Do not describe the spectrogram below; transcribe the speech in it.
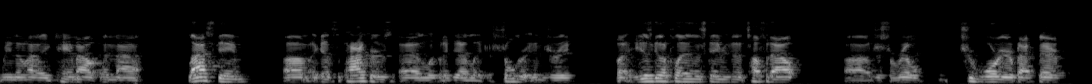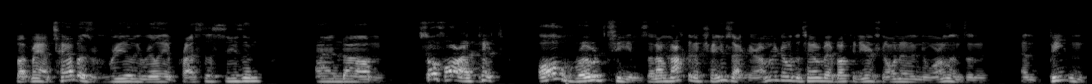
we know how he came out in that last game um, against the Packers and looked like he had like a shoulder injury but he is going to play in this game. He's going to tough it out. Uh, just a real true warrior back there. But man, Tampa's really, really impressed this season. And um, so far, I picked all road teams, and I'm not going to change that here. I'm going to go with the Tampa Bay Buccaneers going into New Orleans and and beating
